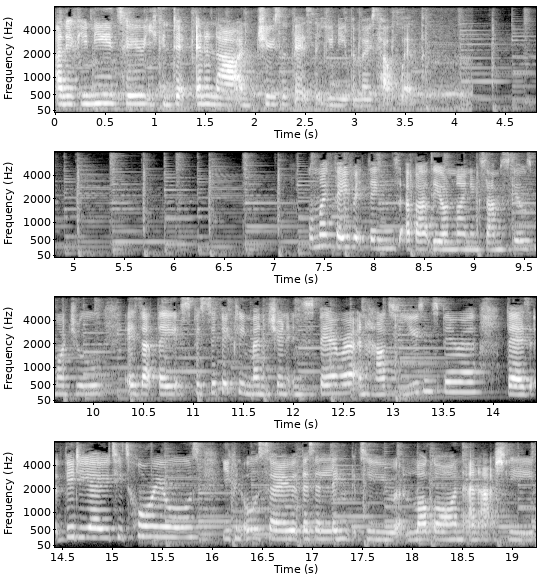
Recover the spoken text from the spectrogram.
and if you need to, you can dip in and out and choose the bits that you need the most help with. One of my favourite things about the online exam skills module is that they specifically mention Inspera and how to use Inspera. There's video tutorials, you can also, there's a link to log on and actually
